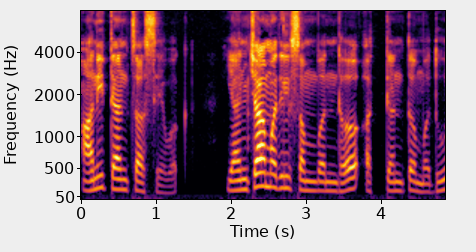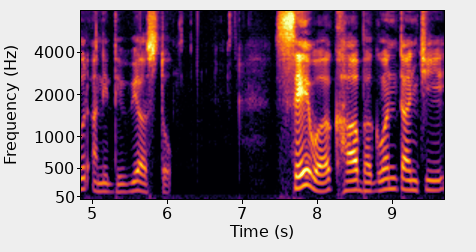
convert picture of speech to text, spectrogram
आणि त्यांचा सेवक यांच्यामधील संबंध अत्यंत मधुर आणि दिव्य असतो. सेवक हा भगवंतांची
